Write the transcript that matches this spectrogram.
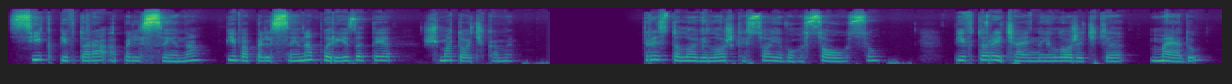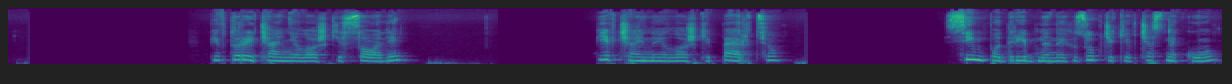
сік 1,5 апельсина, пів апельсина порізати шматочками, 3 столові ложки соєвого соусу, 1,5 чайної ложечки меду, 1,5 чайні ложки солі, пів чайної ложки перцю, 7 подрібнених зубчиків чеснику.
